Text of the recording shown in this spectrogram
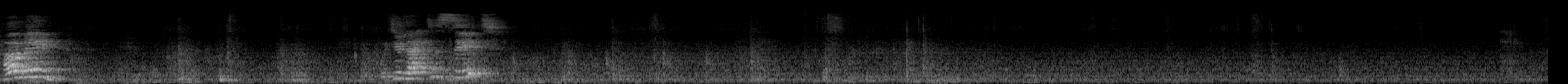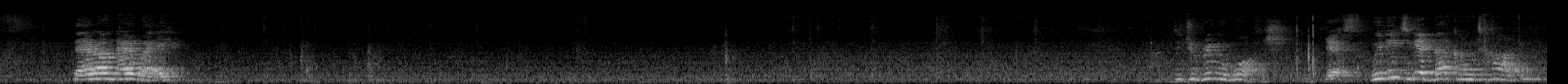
Come in. Would you like to sit? They're on their way. Did you bring a watch? Yes. We need to get back on time.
